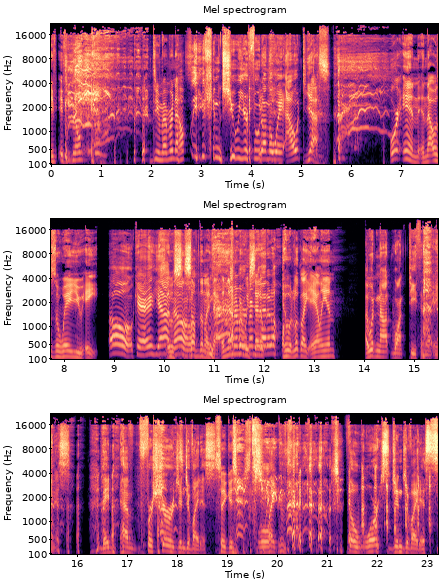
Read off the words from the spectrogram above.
if if you don't, do you remember now? So you can chew your food on the way out. Yes. or in, and that was the way you ate. Oh, okay. Yeah, It was no. something like that. And then remember we said it, it would look like alien. I would not want teeth in my anus. They'd have for sure gingivitis. So you could just Like the worst gingivitis.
